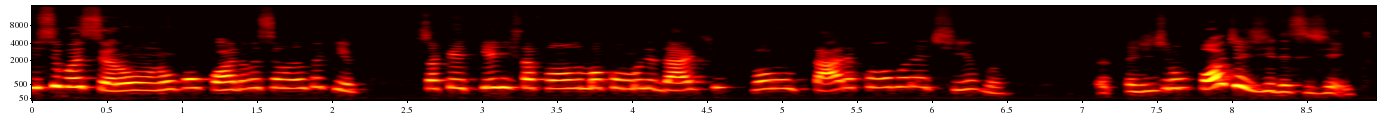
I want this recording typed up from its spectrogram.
e se você não, não concorda, você não entra aqui. Só que aqui a gente está falando de uma comunidade voluntária colaborativa. A gente não pode agir desse jeito.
